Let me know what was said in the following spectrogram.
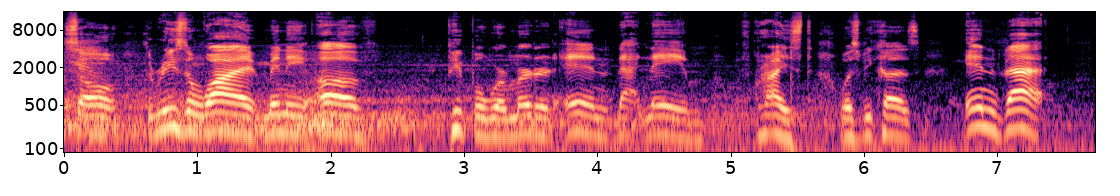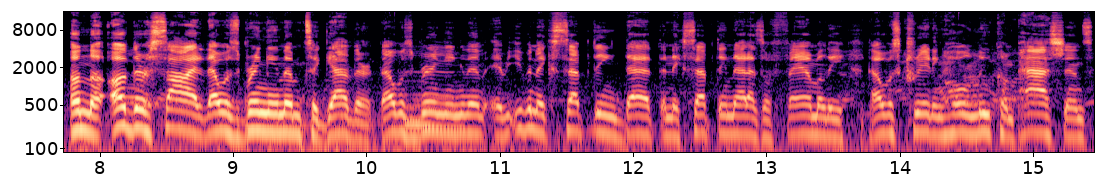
So the reason why many of people were murdered in that name of Christ was because in that on the other side that was bringing them together that was bringing them even accepting death and accepting that as a family that was creating whole new compassions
